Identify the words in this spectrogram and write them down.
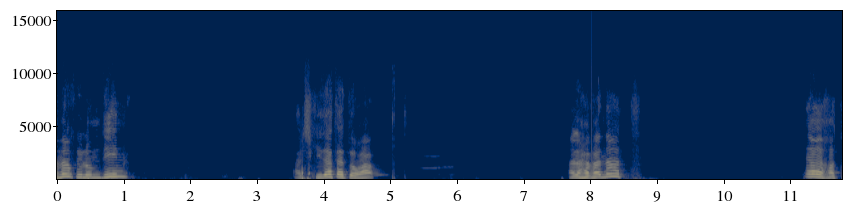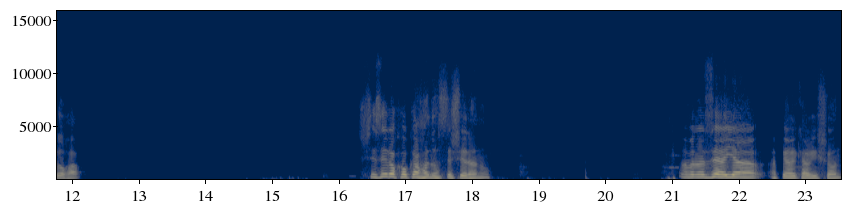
אנחנו לומדים על שקידת התורה, על הבנת ערך התורה, שזה לא כל כך הנושא שלנו, אבל על זה היה הפרק הראשון.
